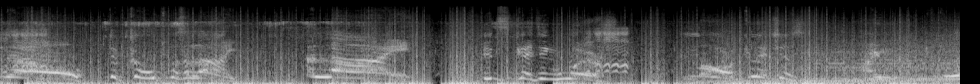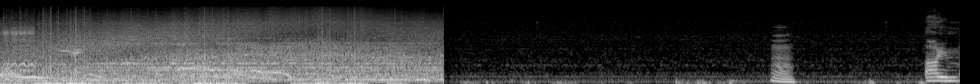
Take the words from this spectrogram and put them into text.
No! The goat was a lie! A lie! It's getting worse! More glitches! I'm... Hmm. I'm...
